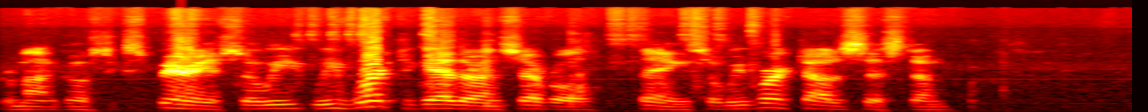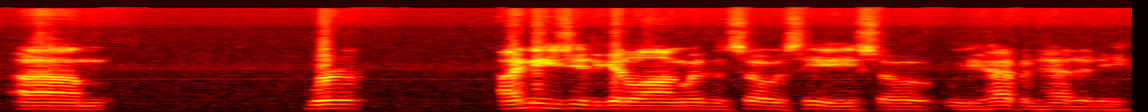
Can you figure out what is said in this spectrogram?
Vermont Ghost Experience. So we we worked together on several things. So we worked out a system. Um, we're I'm easy to get along with, and so is he. So we haven't had any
